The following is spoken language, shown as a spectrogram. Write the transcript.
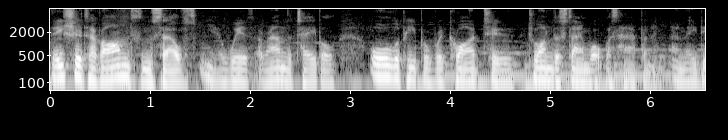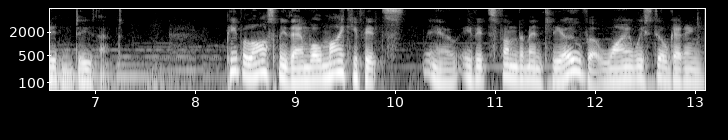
They should have armed themselves you know, with, around the table, all the people required to, to understand what was happening, and they didn't do that. People ask me then, well, Mike, if it's, you know, if it's fundamentally over, why are we still getting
